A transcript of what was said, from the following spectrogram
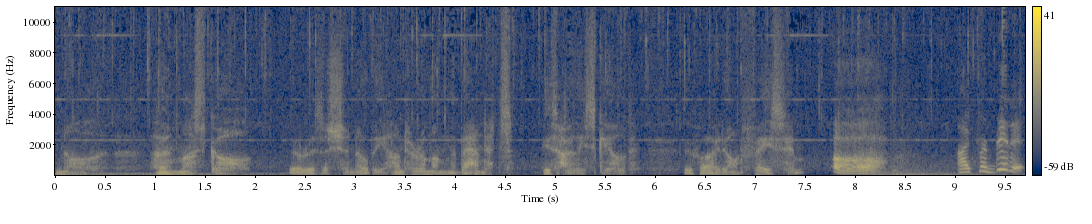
No, I must go. There is a shinobi hunter among the bandits. He's highly skilled. If I don't face him, oh, I forbid it.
